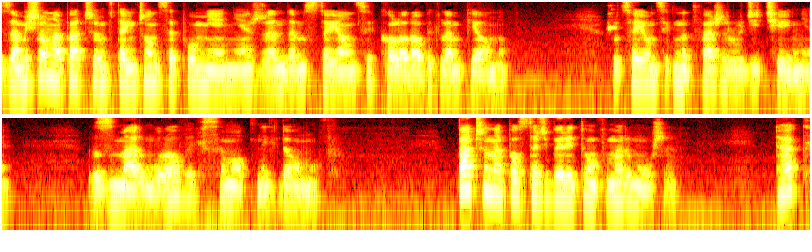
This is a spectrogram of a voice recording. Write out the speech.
Zamyślona patrzę w tańczące płomienie rzędem stojących kolorowych lampionów, rzucających na twarze ludzi cienie z marmurowych, samotnych domów. Patrzę na postać wyrytą w marmurze. Tak,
